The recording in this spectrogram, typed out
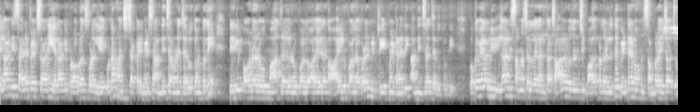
ఎలాంటి సైడ్ ఎఫెక్ట్స్ కానీ ఎలాంటి ప్రాబ్లమ్స్ కూడా లేకుండా మంచి చక్కటి మెడిసిన్ అందించడం అనేది జరుగుతుంటుంది దీనికి పౌడర్ మాత్రల రూపంలో అదేవిధంగా ఆయిల్ రూపంలో కూడా మీ ట్రీట్మెంట్ అనేది అందించడం జరుగుతుంది. ఒకవేళ మీరు ఇలాంటి సమస్యలతో కనుక చాలా రోజుల నుంచి బాధపడుతున్నట్లయితే వెంటనే మమ్మల్ని సంప్రదించవచ్చు.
